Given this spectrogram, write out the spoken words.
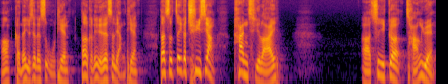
啊，可能有些人是五天，当然可能有些人是两天，但是这个趋向看起来，啊，是一个长远，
